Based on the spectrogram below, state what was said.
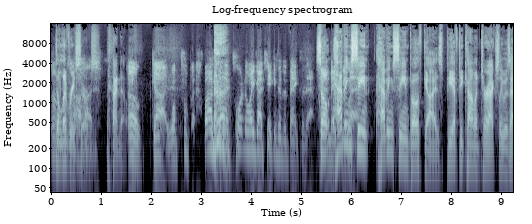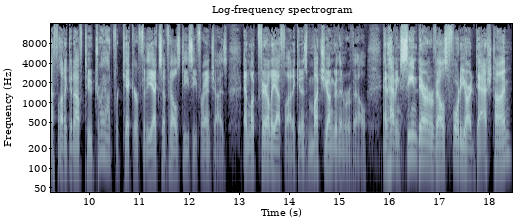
Oh, delivery God. service. I know. Oh God. Well, p- well, I'm glad Portnoy got taken to the bank for that. So That having seen having seen both guys, PFT commenter actually was athletic enough to try out for kicker for the XFL's DC franchise and looked fairly athletic and is much younger than Rovell. And having seen Darren Rovell's 40 yard dash time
